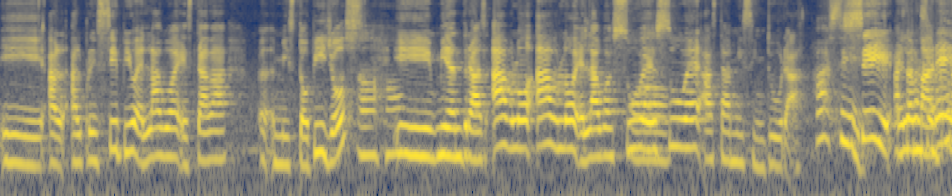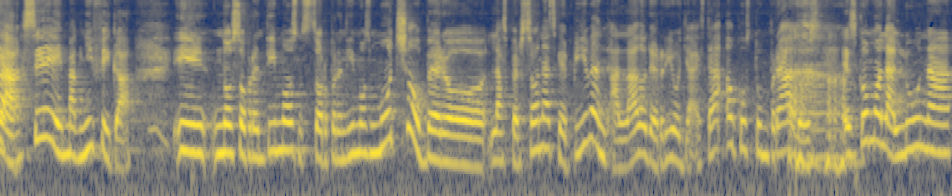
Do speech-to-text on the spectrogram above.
y al, al principio el agua estaba eh, mis tobillos Ajá. y mientras hablo, hablo, el agua sube, Wow. sube hasta mi cintura. Ah, sí, Sí, en la la marea, sí, magnífica. Y nos sorprendimos, sorprendimos mucho, pero las personas que viven al lado del río ya están acostumbrados. es como la luna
